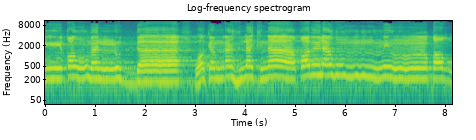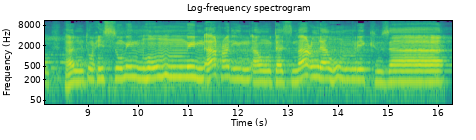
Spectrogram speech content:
به قوما لدا وكم أهلكنا قبلهم من قرن هل تحس منهم من أحد أو تسمع لهم ركزاً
